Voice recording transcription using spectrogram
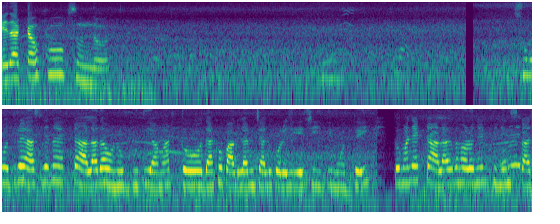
ওয়েদারটাও খুব সুন্দর। সমুদ্রে আসলে না একটা আলাদা অনুভূতি আমার। তো দেখো, পাগলামি চালু করে দিয়েছি ইতিমধ্যেই। তো মানে একটা আলাদা ধরনের ফিলিংস কাজ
